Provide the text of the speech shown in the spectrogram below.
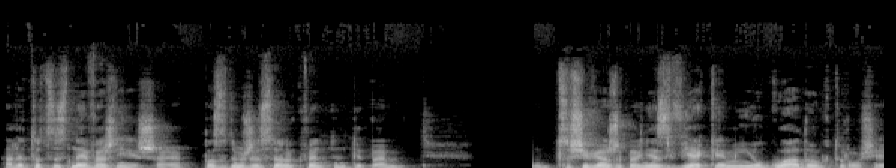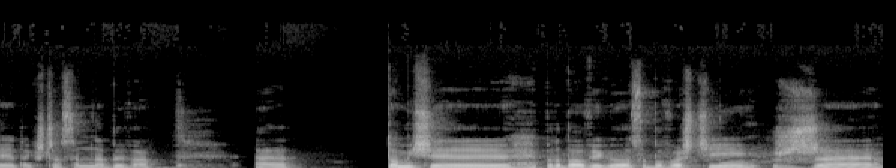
Ale to, co jest najważniejsze, poza tym, że jest elokwentnym typem, co się wiąże pewnie z wiekiem i ogładą, którą się jednak z czasem nabywa, To mi się podobało w jego osobowości, że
